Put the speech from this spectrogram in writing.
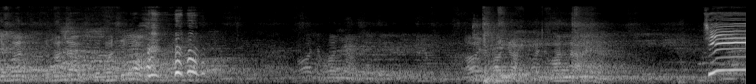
chụp hình chụp hình đâu chụp hình đúng không Đó, chụp hình nè Đó, chụp hình nè Đó, chụp hình nè Cheese!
